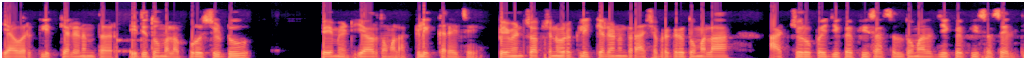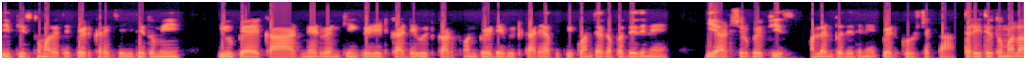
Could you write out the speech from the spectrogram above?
यावर क्लिक केल्यानंतर इथे तुम्हाला प्रोसिड टू पेमेंट यावर तुम्हाला क्लिक करायचं आहे. पेमेंटच्या ऑप्शनवर क्लिक केल्यानंतर अशा प्रकारे तुम्हाला आठशे रुपये जी काही फीस असेल तुम्हाला जी काही फीस असेल ती फीस तुम्हाला इथे पेड करायची आहे. इथे तुम्ही U P I card net banking credit card debit card PhonePe debit card यापैकी कोणत्या का पद्धतीने ही आठशे रुपये फीस ऑनलाईन पद्धतीने पेड करू शकता तर इथे तुम्हाला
